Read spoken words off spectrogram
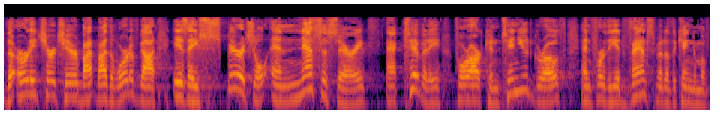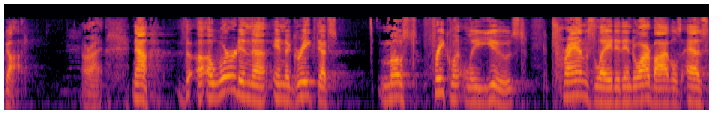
the early church here, by, by, the Word of God, is a spiritual and necessary activity for our continued growth and for the advancement of the kingdom of God. All right. Now, the, a word in the, in the Greek that's most frequently used, translated into our Bibles as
